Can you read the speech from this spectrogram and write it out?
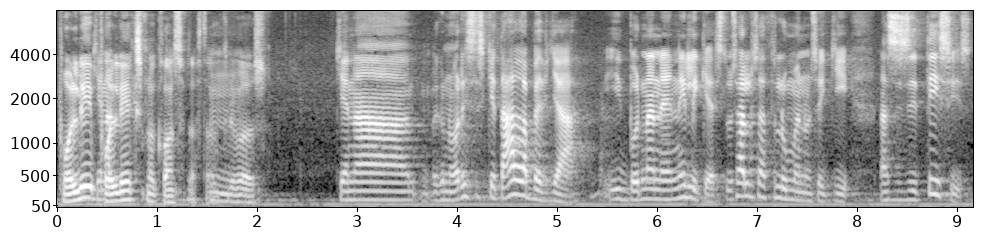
Πολύ, Και πολύ έξυπνο κόνσεπτ αυτό, Μμμ. ακριβώς. Και να γνωρίσεις και τα άλλα παιδιά. Ή μπορεί να είναι ενήλικες, τους άλλους αθλούμενους εκεί. Να συζητήσεις,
